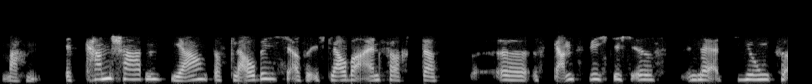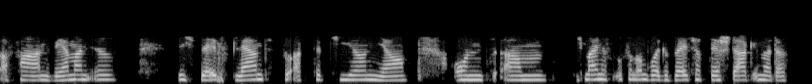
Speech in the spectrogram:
machen. Es kann schaden, ja, das glaube ich. Also ich glaube einfach, dass äh, es ganz wichtig ist, in der Erziehung zu erfahren, wer man ist, sich selbst lernt zu akzeptieren, ja. Und ähm, ich meine, es ist in unserer Gesellschaft sehr stark immer das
